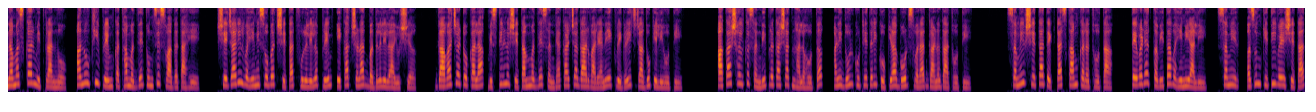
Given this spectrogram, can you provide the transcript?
नमस्कार मित्रांनो अनोखी प्रेमकथामध्ये तुमचे स्वागत आहे. शेजारील वहिनीसोबत शेतात फुललेलं प्रेम एका क्षणात बदललेलं आयुष्य. गावाच्या टोकाला विस्तीर्ण शेतांमध्ये संध्याकाळच्या गार वाऱ्याने एक वेगळीच जादू केली होती. आकाश हलकं संधीप्रकाशात न्हालं होतं आणि दूर कुठेतरी कोकिळा गोड स्वरात गाणं गात होती. समीर शेतात एकटाच काम करत होता. तेवढ्यात कविता वहिनी आली. समीर अजून किती वेळ शेतात?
